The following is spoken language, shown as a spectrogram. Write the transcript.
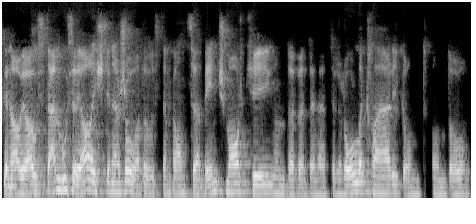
Genau, ja, aus dem heraus, ja, ist dann auch schon, oder, aus dem ganzen Benchmarking und eben der, der Rollenklärung und, und auch,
